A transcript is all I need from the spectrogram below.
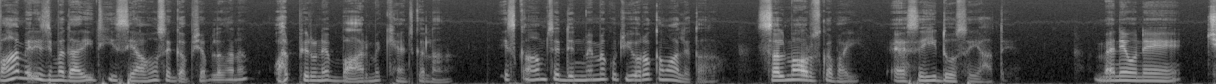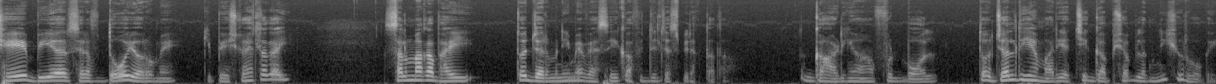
وہاں میری ذمہ داری تھی سیاحوں سے گپ شپ لگانا اور پھر انہیں بار میں کھینچ کر لانا۔ اس کام سے دن میں میں کچھ یورو کما لیتا تھا۔ سلما اور اس کا بھائی ایسے ہی دو سیاح تھے۔ میں نے انہیں چھ بیئر صرف دو یورو میں کی پیشکش لگائی۔ سلما کا بھائی تو جرمنی میں ویسے ہی کافی دلچسپی رکھتا تھا۔ گاڑیاں فٹ بال تو جلد ہی ہماری اچھی گپ شپ لگنی شروع ہو گئی۔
